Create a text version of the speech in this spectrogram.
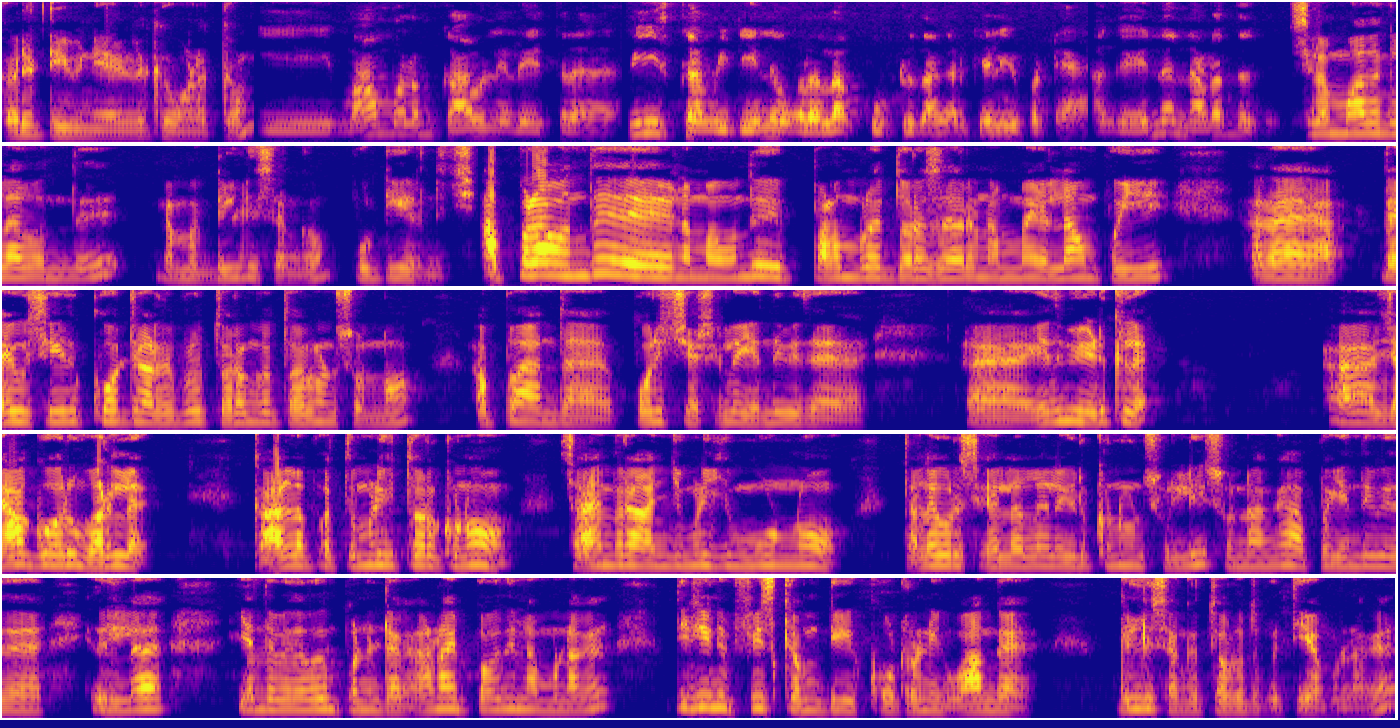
கரு டிவி நேயர்களுக்கு வணக்கம். மாம்பழம் காவல் நிலையத்துல பீஸ் கமிட்டின்னு உங்களை எல்லாம் கூப்பிட்டுருந்தாங்கன்னு கேள்விப்பட்டேன். அங்க என்ன நடந்தது? சில மாதங்களாக வந்து நம்ம கில்டு சங்கம் பூட்டியே இருந்துச்சு. அப்போலாம் வந்து நம்ம வந்து பழமுறை துரசார் நம்ம எல்லாம் போய் அதை தயவு செய்து கோர்ட்டு போய் திறங்க திறங்கன்னு சொன்னோம். அப்போ அந்த போலீஸ் ஸ்டேஷனில் எந்தவித எதுவுமே எடுக்கலை. ஜாக்குவாரும் வரல. காலைல பத்து மணிக்கு திறக்கணும் சாயந்தரம் அஞ்சு மணிக்கு மூடணும் தலைவர் செயலாளர் இருக்கணும்னு சொல்லி சொன்னாங்க. அப்போ எந்தவித இது இல்லை. எந்த விதமும் பண்ணிட்டாங்க. ஆனால் இப்போ வந்து என்ன பண்ணாங்க? திடீர்னு ஃபீஸ் கமிட்டி கூட்டுறோம் நீங்கள் வாங்க. கில்டு சங்க தொடக்கத்தை பற்றி அப்படின்னாங்க.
